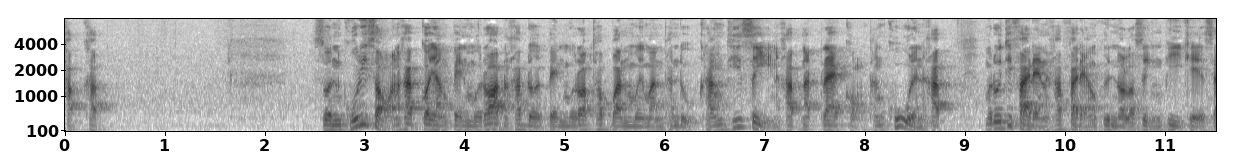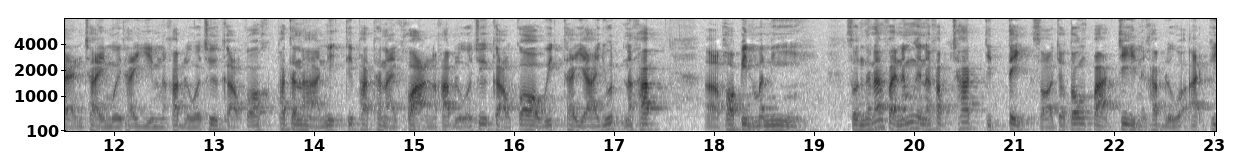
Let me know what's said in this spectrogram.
ขับครับ ส่วนคู่ที่สองนะครับก็ยังเป็นมวยรอบนะครับ โดยเป็นมวยรอบท็อปวันมวยมันพันดุครั้งทีสี่4นะครับนัดแรกของทั้งคู่เลยนะครับ มาดูที่ฝ่ายแดงนะครับฝ่ายแดงก็คือนรสิงห์พีเคแสนชัยมวยไทยยิมนะครับหรือว่าชื่อเก่าก็พัฒนานิติพัฒนายความนะครับหรือว่าชื่อเก่าก็วิทยายุทธนะครับอพอปิ่นมณี ส่วนทางด้านฝ่ายน้ำเงินนะครับ ชาติจิตติสอจต้องปาจีนะครับหรือว่าอภิ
